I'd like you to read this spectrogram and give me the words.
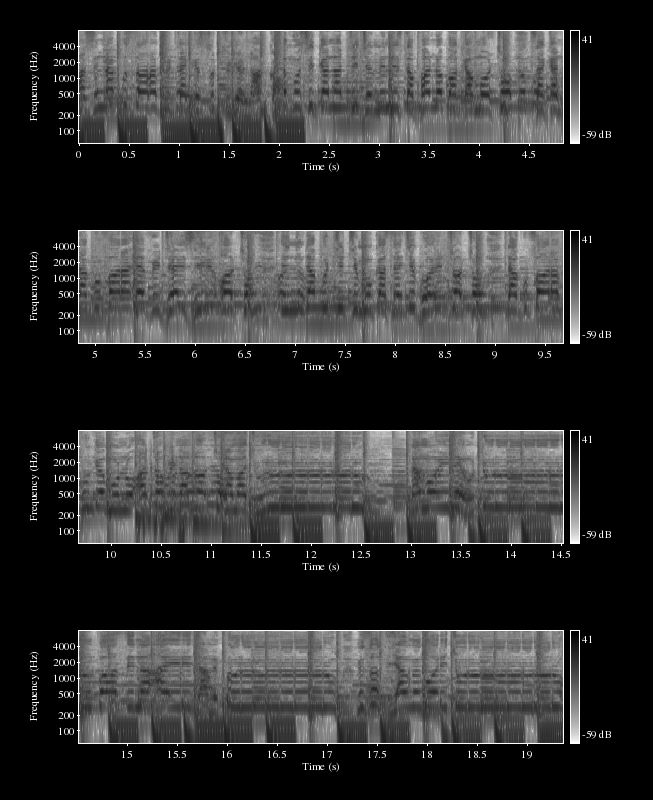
hazina kusara kuita ngesutu yenhaka musikana tije minista panobaka moto saka ndakufara everyday ziri oto ini ndakutitimuka sechigori toto ndakufara kunge munhu atomina loto yamajurururururururu namoine hudurururururu pasina airi dzami urururururururu misodzi yamwe ngori churururururururu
